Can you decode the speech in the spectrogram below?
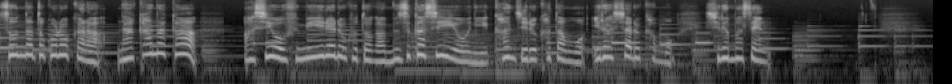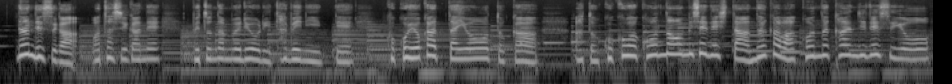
そんなところからなかなか足を踏み入れることが難しいように感じる方もいらっしゃるかもしれません。なんですが私がねベトナム料理食べに行ってここ良かったよとかあとここはこんなお店でした中はこんな感じですよ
